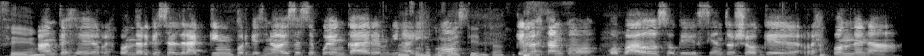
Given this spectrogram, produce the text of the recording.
Sí. antes de responder qué es el drag king, porque si no a veces se pueden caer en binarismos distintas. que no están co- copados o que siento yo que responden a,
